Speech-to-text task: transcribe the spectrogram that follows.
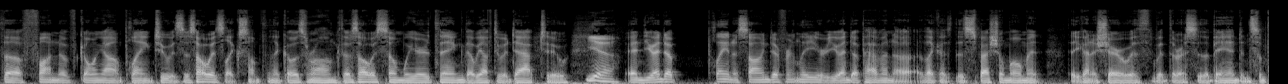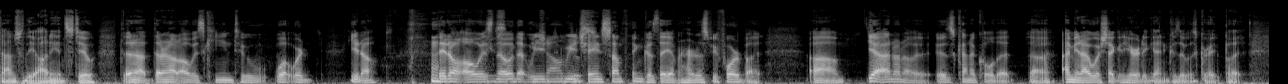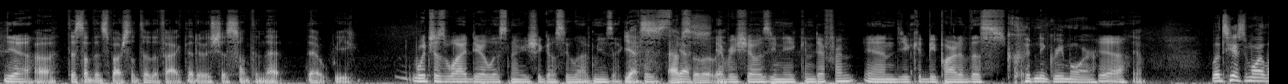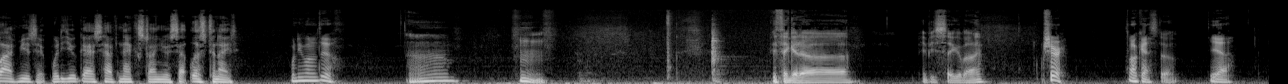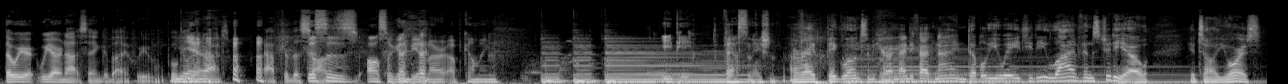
the fun of going out and playing too is there's always like something that goes wrong. There's always some weird thing that we have to adapt to. Yeah. and you end up playing a song differently or you end up having a like a this special moment that you kind of share with with the rest of the band and sometimes with the audience too they're not they're not always keen to what we're you know they don't always know that the we we challenges. changed something because they haven't heard us before but um yeah i don't know it, was kind of cool that uh i mean i wish i could hear it again because it was great but Yeah. uh there's something special to the fact that it was just something that that we Which is why, dear listener, you should go see live music. yes because absolutely Every show is unique and different, and you could be part of this. Couldn't agree more. Yeah. Yeah. Let's hear some more live music. What do you guys have next on your set list tonight? What do you want to do? Um, hmm. You think it? Uh, maybe say goodbye. Sure. Okay. So Yeah. though we are we are not saying goodbye. We will be Yeah. not. after the song. This is also going to be on our upcoming EP, Fascination. All right, Big Lonesome here on 95.9 WATD live in studio. It's all yours.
